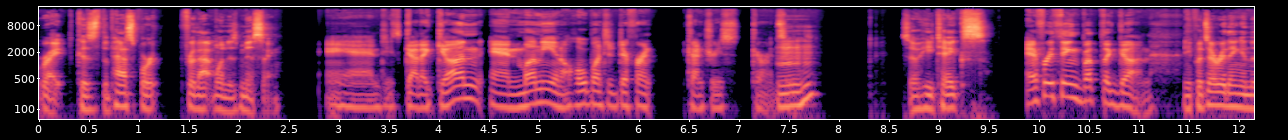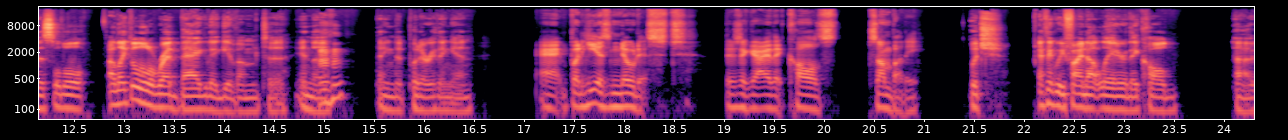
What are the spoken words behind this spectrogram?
Right, because the passport for that one is missing. And he's got a gun and money in a whole bunch of different countries' currency. Mm-hmm. So he takes Everything but the gun. he puts everything in this little I like the little red bag they give him to in the Mhm. thing to put everything in. And, but he has noticed there's a guy that calls somebody. Which I think we find out later they called uh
